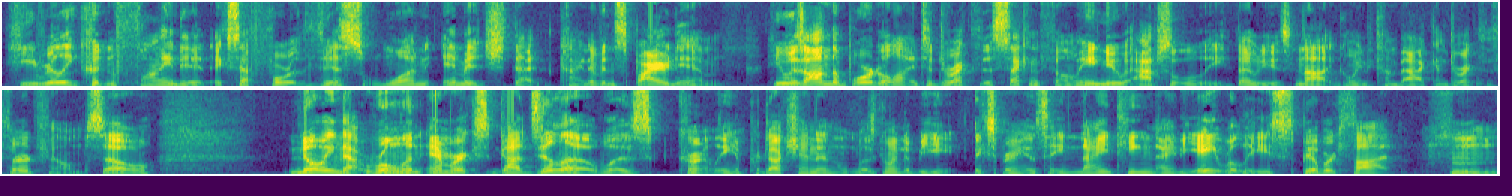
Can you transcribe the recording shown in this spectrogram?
He really couldn't find it except for this one image that kind of inspired him. He was on the borderline to direct the second film. He knew absolutely that he was not going to come back and direct the third film. So Knowing that Roland Emmerich's Godzilla was currently in production and was going to be experiencing a 1998 release, Spielberg thought, hmm,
